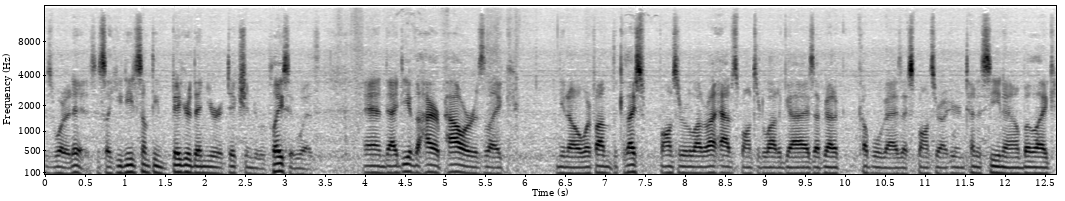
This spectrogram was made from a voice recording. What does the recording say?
is what it is. It's like you need something bigger than your addiction to replace it with. And the idea of the higher power is like you know if i'm because i sponsor a lot or i have sponsored a lot of guys. I've got a couple of guys i sponsor out here in tennessee now but like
